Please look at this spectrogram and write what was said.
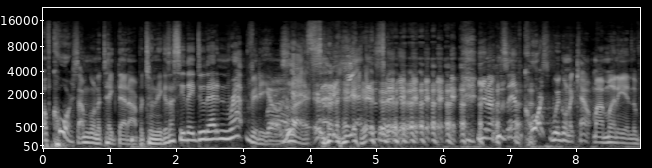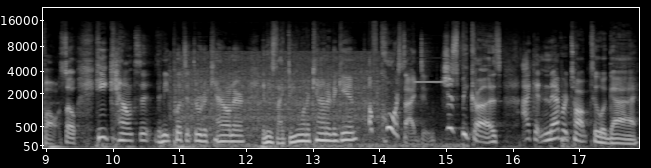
of course I'm going to take that opportunity because I see they do that in rap videos. Yes, yes. you know what I'm saying? Of course we're going to count my money in the vault. So he counts it, then he puts it through the counter, and he's like, "Do you want to count it again?" Of course I do. Just because I could never talk to a guy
